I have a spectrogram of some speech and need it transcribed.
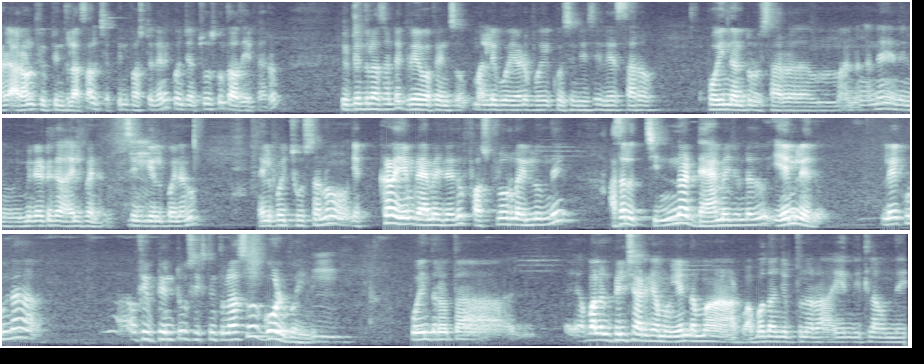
అంటే అరౌండ్ ఫిఫ్టీన్ తులాస్ వాళ్ళు చెప్పింది ఫస్ట్ కానీ కొంచెం చూసుకుని తర్వాత చెప్పారు. ఫిఫ్టీన్ తులాస్ అంటే గ్రేవ్ అఫెన్స్ మళ్ళీ పోయాడు పోయి క్వశ్చన్ చేసి లేదు సార్ పోయింది అంటారు సార్ అనగానే నేను ఇమీడియట్గా వెళ్ళిపోయినాను. సీన్కి వెళ్ళిపోయినాను. వెళ్ళిపోయి చూస్తాను ఎక్కడ ఏం డ్యామేజ్ లేదు. ఫస్ట్ ఫ్లోర్లో ఇల్లు ఉంది. అసలు చిన్న డ్యామేజ్ ఉండదు ఏం లేదు. లేకుండా fifteen to sixteen tolas gold పోయింది. పోయిన తర్వాత వాళ్ళని పిలిచి అడిగాము ఏందమ్మా అబద్ధం చెప్తున్నారా? ఏంది ఇట్లా ఉంది?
